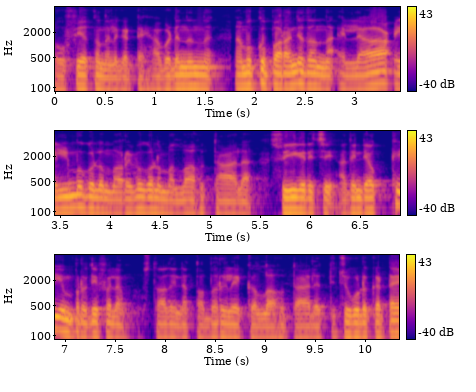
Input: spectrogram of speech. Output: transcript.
തോഫിയൊക്കെ നൽകട്ടെ. അവിടെ നിന്ന് നമുക്ക് പറഞ്ഞു തന്ന എല്ലാ ഇൽമുകളും അറിവുകളും അള്ളാഹു താല സ്വീകരിച്ച് അതിന്റെ ഒക്കെയും പ്രതിഫലം ഉസ്താദിന്റെ ഖബറിലേക്ക് അള്ളാഹു താല എത്തിച്ചു കൊടുക്കട്ടെ.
